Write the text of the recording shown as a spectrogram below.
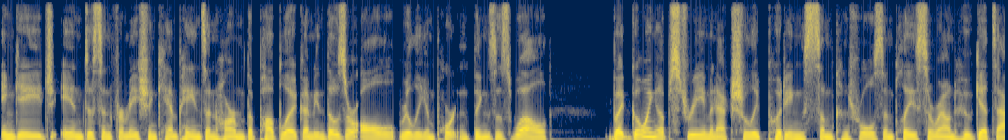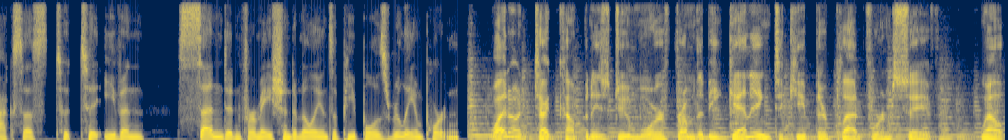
engage in disinformation campaigns and harm the public. I mean, those are all really important things as well. But going upstream and actually putting some controls in place around who gets access to, to even send information to millions of people is really important. Why don't tech companies do more from the beginning to keep their platforms safe? Well,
